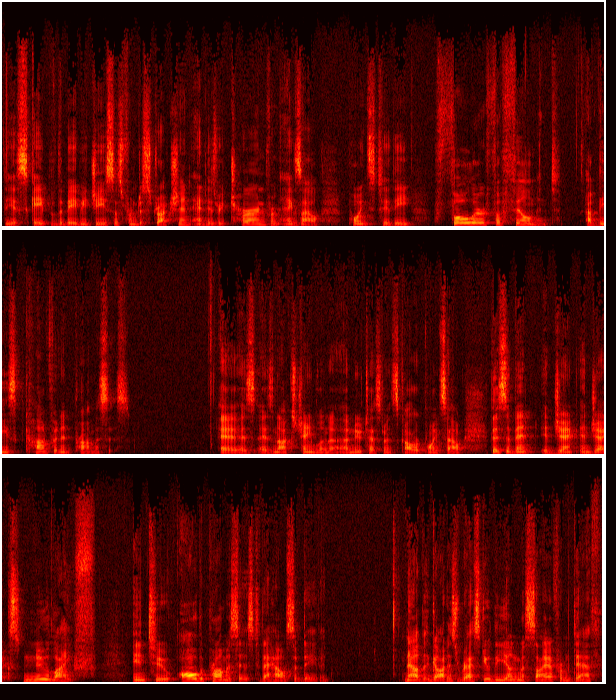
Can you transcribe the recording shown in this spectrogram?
the escape of the baby Jesus from destruction and his return from exile points to the fuller fulfillment of these confident promises. As, as Knox Chamberlain, a, New Testament scholar, points out, this event inject, injects new life into all the promises to the house of David. Now that God has rescued the young Messiah from death,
